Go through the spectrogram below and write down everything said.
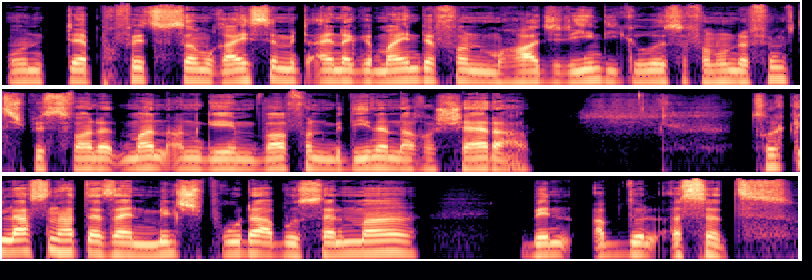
und der Prophet zusammen reiste mit einer Gemeinde von Muhajirin, die Größe von 150 bis 200 Mann angeben war, von Medina nach Oshera. Zurückgelassen hat er seinen Milchbruder Abu Salma bin Abdul Asad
